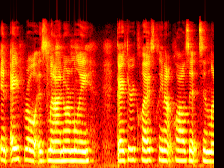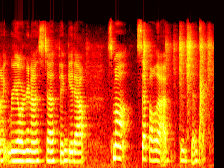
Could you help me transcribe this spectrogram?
and April is when I normally go through clothes, clean out closets, and like reorganize stuff and get out small stuff, all that I've been said.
